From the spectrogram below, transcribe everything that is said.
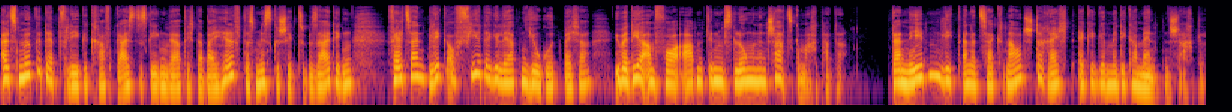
Als Mücke der Pflegekraft geistesgegenwärtig dabei hilft, das Missgeschick zu beseitigen, fällt sein Blick auf vier der geleerten Joghurtbecher, über die er am Vorabend den misslungenen Scherz gemacht hatte. Daneben liegt eine zerknautschte rechteckige Medikamentenschachtel.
